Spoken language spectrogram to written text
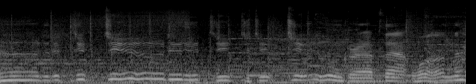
Uh, do-do-do-do-do-do-do-do. Grab that one.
